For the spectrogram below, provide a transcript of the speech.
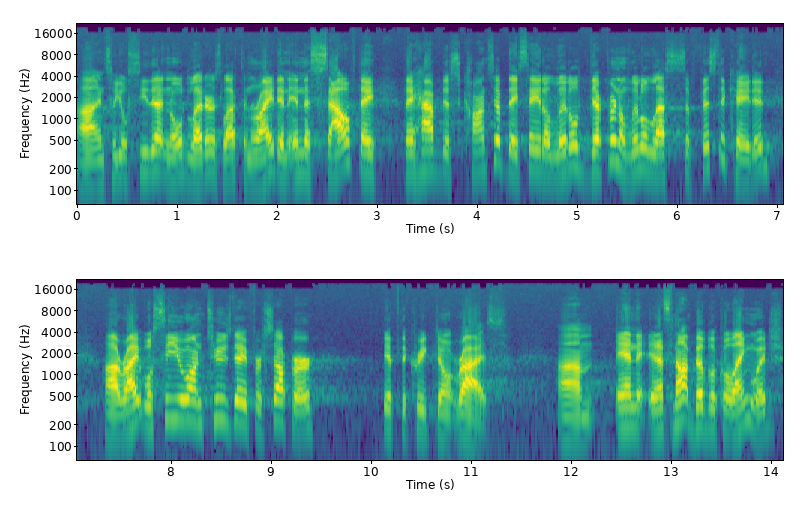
Uh, and so you'll see that in old letters left and right. And in the South, they, they have this concept. They say it a little different, a little less sophisticated. Uh, right? We'll see you on Tuesday for supper if the creek don't rise. Um, and that's not biblical language,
